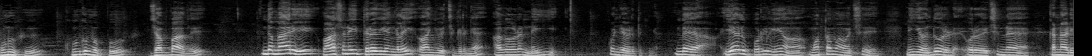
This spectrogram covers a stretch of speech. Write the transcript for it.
புணுகு குங்குமப்பூ ஜவ்வாது. இந்த மாதிரி வாசனை திரவியங்களை வாங்கி வச்சுக்கிறேங்க. அதோட நெய் கொஞ்சம் எடுத்துக்கோங்க. இந்த ஏழு பொருளையும் மொத்தமாக வச்சு நீங்கள் வந்து ஒரு ஒரு சின்ன கண்ணாடி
